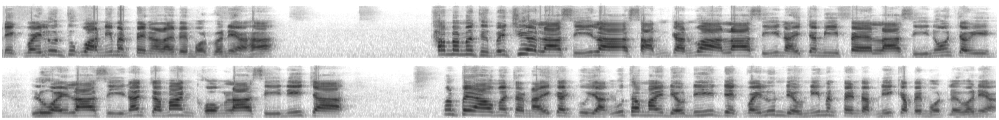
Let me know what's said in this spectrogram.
เด็กวัยรุ่นทุกวันนี้มันเป็นอะไรไปหมดวะเนี่ยฮะทำไมมันถึงไปเชื่อราศีราสันกันว่า ราศีไหนจะมีแฟนราศีโน้นจะมี รวยราศีนั้นจะมั่นคงราศีนี้จะมันไปเอามาจากไหนกันกูอยากรู้ทำไมเดี๋ยวนี้เด็กวัยรุ่นเดี๋ยวนี้มันเป็นแบบนี้กันไปหมดเลยวะเนี่ย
